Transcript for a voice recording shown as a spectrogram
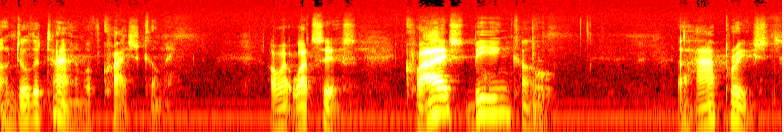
until the time of Christ coming. All right, what's this? Christ being come, a high priest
